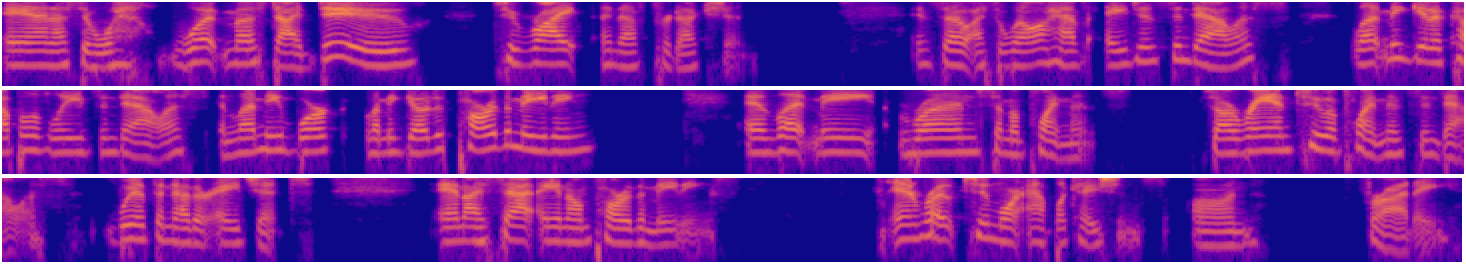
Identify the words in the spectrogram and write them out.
And I said, "Well, what must I do to write enough production?" And so I said, "Well, I have agents in Dallas. Let me get a couple of leads in Dallas and let me work let me go to part of the meeting and let me run some appointments. So I ran two appointments in Dallas with another agent. And I sat in on part of the meetings and wrote two more applications on Friday.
